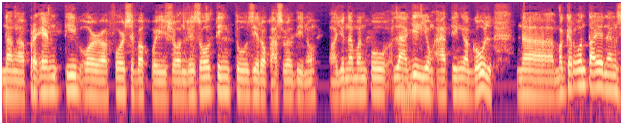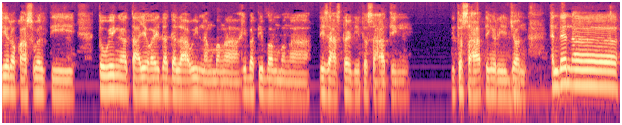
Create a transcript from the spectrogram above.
ng ah, preemptive or ah, forced evacuation resulting to zero casualty no. Ah, yun naman po lagi yung ating ah, goal na magkaroon tayo ng zero casualty tuwing ah, tayo ay dadalawin ng mga iba't ibang mga disaster dito sa ating dito sa ating region. And then uh,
